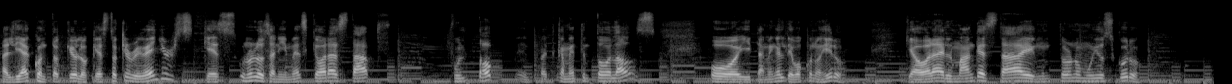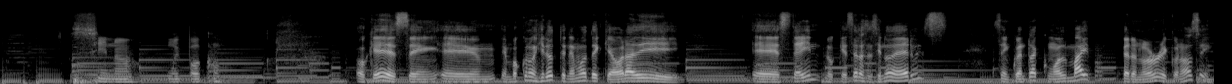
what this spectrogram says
al día con Tokyo, lo que es Tokyo Revengers, que es uno de los animes que ahora está full top eh, prácticamente en todos lados. O, y también el de Boku no Hero, que ahora el manga está en un tono muy oscuro. Sí, no, muy poco. Ok, este, en, en Boku no Hero tenemos de que ahora de eh, Stein, lo que es el asesino de héroes, se encuentra con All Might, pero no lo reconoce.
